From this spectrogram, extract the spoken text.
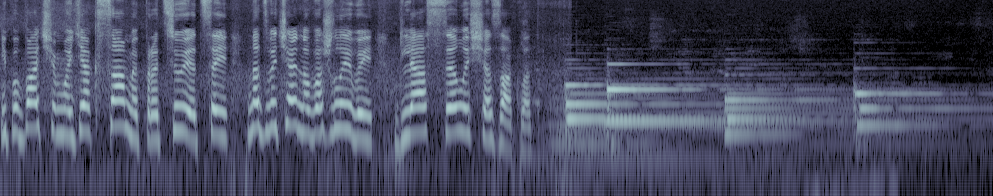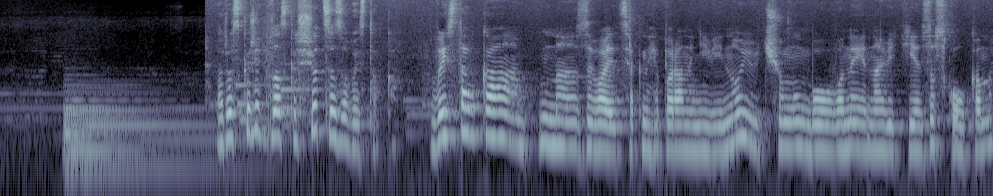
і побачимо, як саме працює цей надзвичайно важливий для селища заклад. Розкажіть, будь ласка, що це за виставка? Виставка називається Книги поранені війною. Чому? Бо вони навіть є з осколками.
